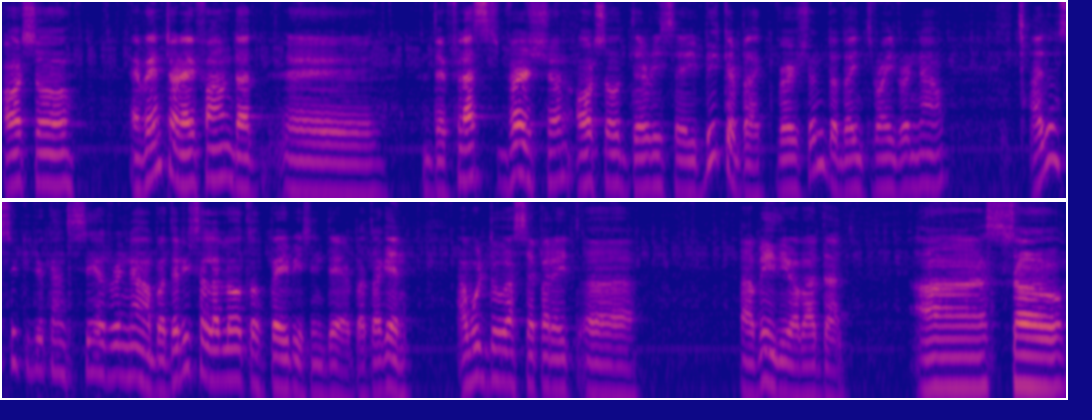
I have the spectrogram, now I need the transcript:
Also, eventually I found that uh, the flash version, also there is a bigger bag version that I'm trying right now. I don't think you can see it right now, but there is a lot of babies in there. But again, I will do a separate uh, a video about that. Uh, so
